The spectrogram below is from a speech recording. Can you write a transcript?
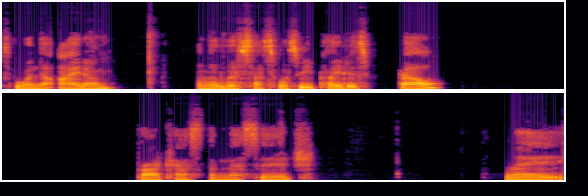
So when the item on the list that's supposed to be played is bell, broadcast the message, play.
